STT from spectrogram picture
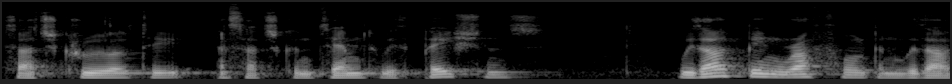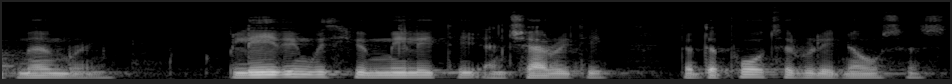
such cruelty, and such contempt with patience, without being ruffled and without murmuring, believing with humility and charity that the porter really knows us,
